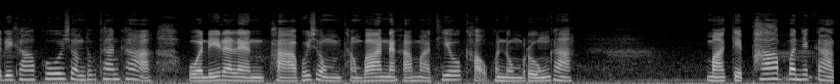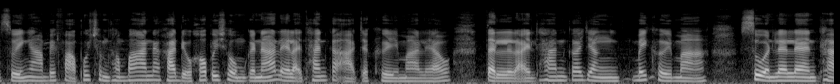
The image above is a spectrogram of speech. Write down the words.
สวัสดีค่ะผู้ชมทุกท่านค่ะ วันนี้แลแลนพาผู้ชมทางบ้านนะคะ มาเที่ยวเขาพนมรุ้งค่ะ มาเก็บภาพบรรยากาศสวยงามไปฝากผู้ชมทางบ้านนะคะ เดี๋ยวเข้าไปชมกันนะ หลาย ๆ ท่านก็อาจจะเคยมาแล้ว แต่หลาย ๆ ท่านก็ยังไม่เคยมา ส่วนแลแลนค่ะ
